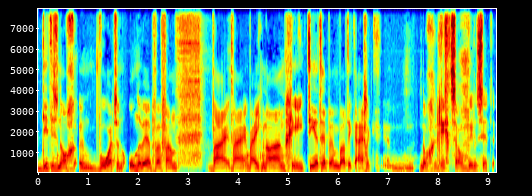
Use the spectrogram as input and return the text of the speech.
dit is nog een woord, een onderwerp waarvan, waar, waar, waar ik me nou aan geïrriteerd heb en wat ik eigenlijk nog recht zou willen zetten?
